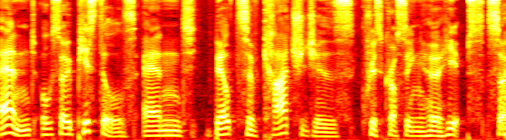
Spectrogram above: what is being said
and also pistols and belts of cartridges crisscrossing her hips. So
